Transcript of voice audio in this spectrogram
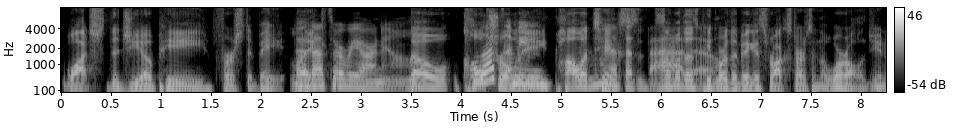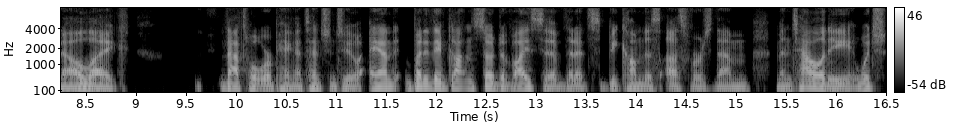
watched the GOP first debate. So Like that's where we are now. so Well, I culturally, mean, politics, that's some of those people are the biggest rock stars in the world, you know, like that's what we're paying attention to. And but they've gotten so divisive that it's become this us versus them mentality, which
